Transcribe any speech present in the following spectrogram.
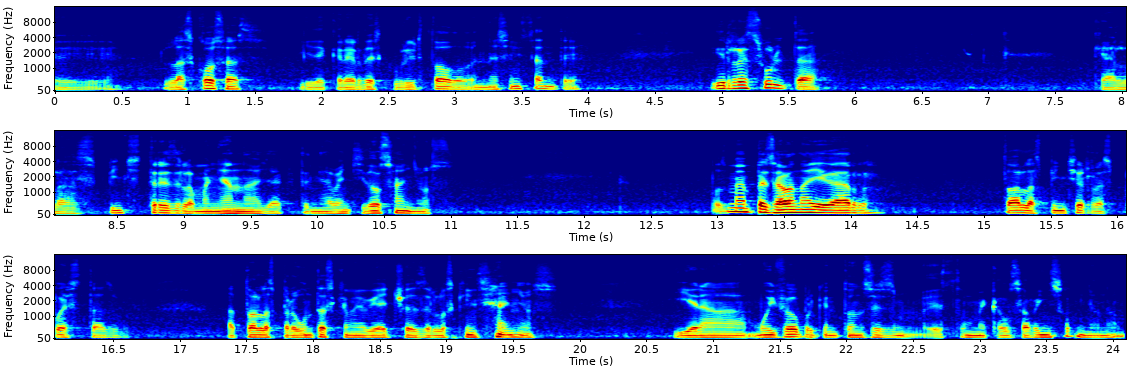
eh, las cosas y de querer descubrir todo en ese instante. Y resulta que a las pinches 3 de la mañana, ya que tenía 22 años, pues me empezaban a llegar todas las pinches respuestas a todas las preguntas que me había hecho desde los 15 años. Y era muy feo porque entonces esto me causaba insomnio, ¿no?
